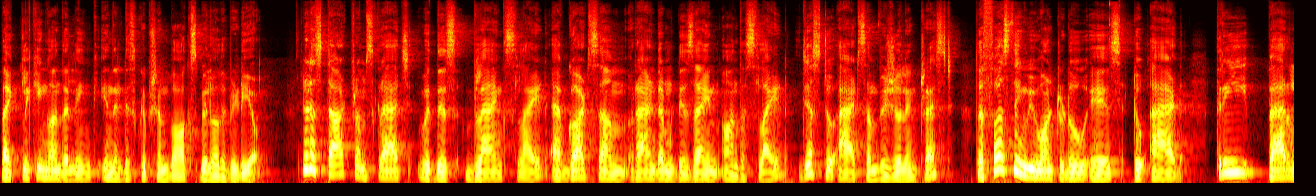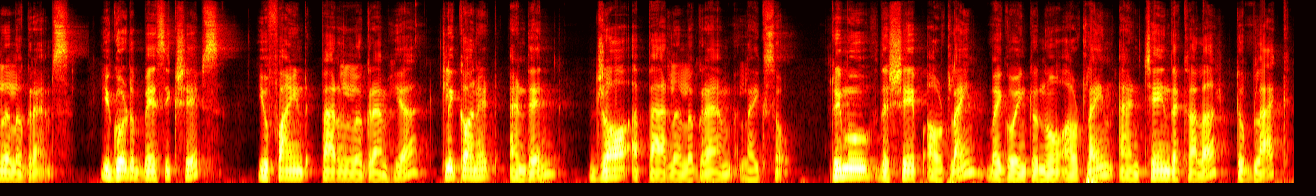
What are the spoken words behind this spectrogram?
by clicking on the link in the description box below the video. Let us start from scratch with this blank slide. I've got some random design on the slide just to add some visual interest. The first thing we want to do is to add three parallelograms. You go to basic shapes, you find parallelogram here, click on it and then draw a parallelogram like so. Remove the shape outline by going to no outline and change the color to black.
